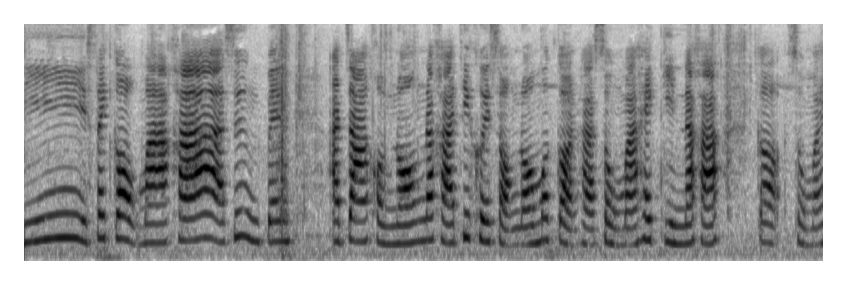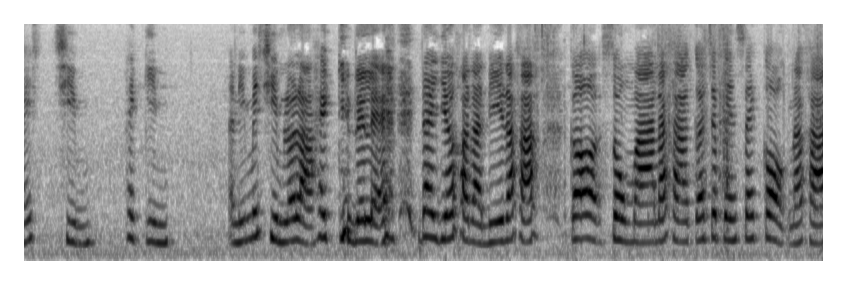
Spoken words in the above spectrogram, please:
นี่ไส้กรอกมาค่ะ ซึ่งเป็นอาจารย์ของน้องนะคะ ที่เคยสอนน้องเมื่อก่อนค่ะ ส่งมาให้กินนะคะ ก็ส่งมาให้ชิมให้กิน อันนี้ไม่ชิมแล้วล่ะให้กินเลยแหละ ได้เยอะขนาดนี้นะคะ ก็ส่งมานะคะก็จะเป็นไส้กรอกนะคะ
